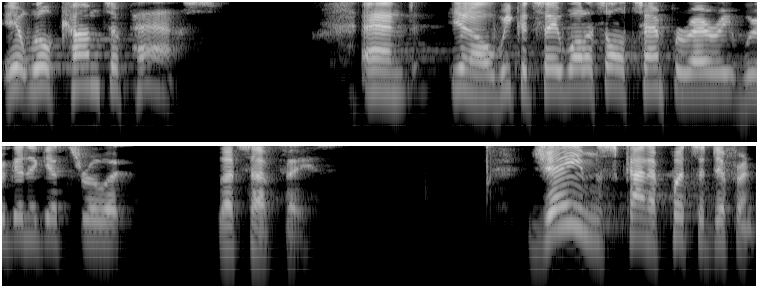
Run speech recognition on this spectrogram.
It will come to pass. And, you know, we could say, well, it's all temporary. We're going to get through it. Let's have faith. James kind of puts a different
